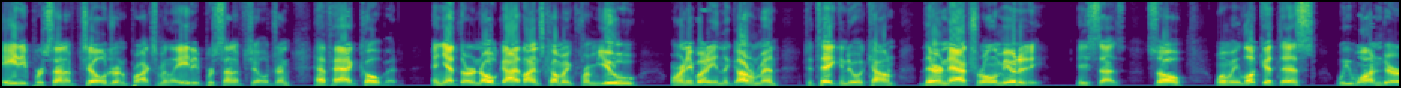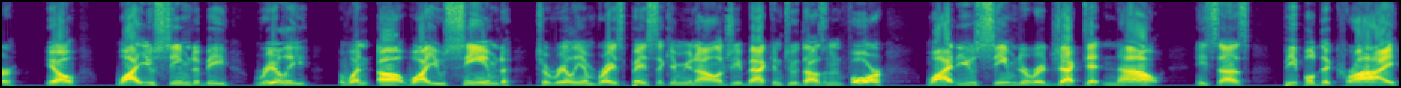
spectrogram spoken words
80% of children, approximately 80% of children, have had COVID. And yet there are no guidelines coming from you or anybody in the government to take into account their natural immunity, he says. So when we look at this, we wonder, you know, why you seem to be really when uh, why you seemed to really embrace basic immunology back in 2004. Why do you seem to reject it now? He says people decry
